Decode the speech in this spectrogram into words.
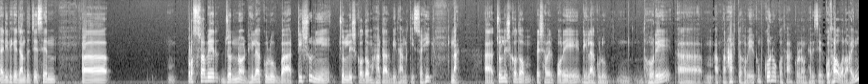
আইডি থেকে জানতে চেয়েছেন প্রস্রাবের জন্য ঢিলা কুলুক বা টিস্যু নিয়ে চল্লিশ কদম হাঁটার বিধান কি সহি? না। চল্লিশ কদম পেশাবের পরে ঢিলাগুলো ধরে আপনার হাঁটতে হবে। এরকম কোনো কথা করোনা হাদিসের কোথাও বলা হয়নি।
